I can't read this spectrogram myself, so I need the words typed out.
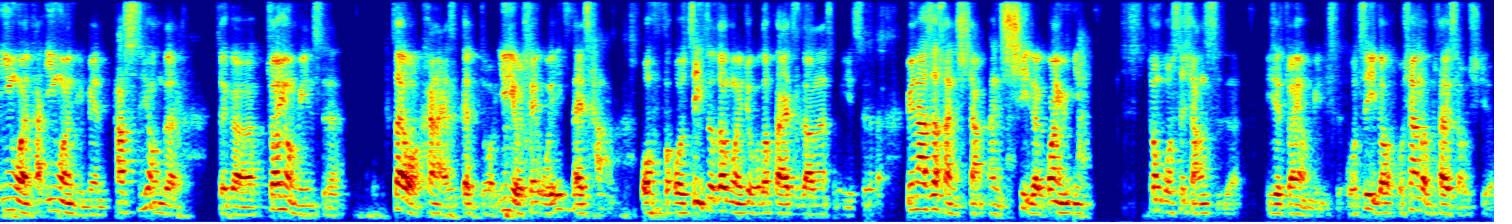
英文，他英文里面他使用的这个专有名词。在我看来是更多，因为有些我一直在查，我我自己做中国研究，我都不太知道那什么意思，因为那是很详很细的关于中国思想史的一些专有名词，我自己都我现在都不太熟悉了。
